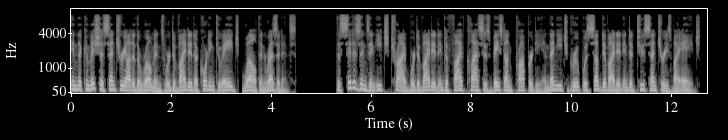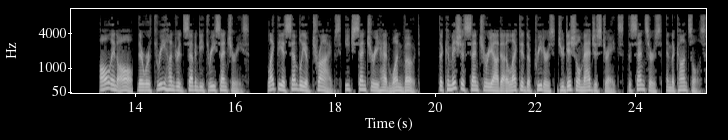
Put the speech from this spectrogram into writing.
In the Comitia Centuriata the Romans were divided according to age, wealth and residence. The citizens in each tribe were divided into five classes based on property and then each group was subdivided into two centuries by age. All in all, there were 373 centuries. Like the Assembly of Tribes, each century had one vote. The Comitia Centuriata elected the praetors judicial magistrates, the censors, and the consuls.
